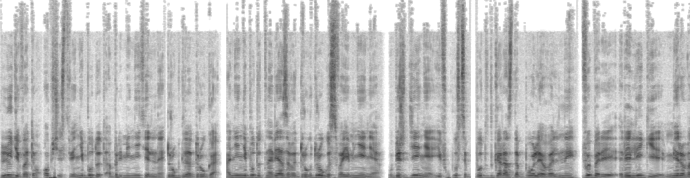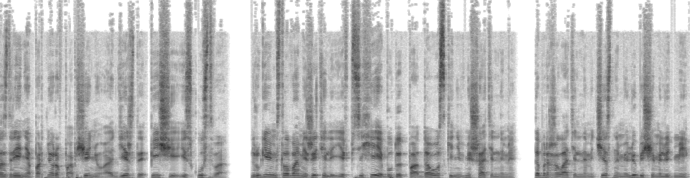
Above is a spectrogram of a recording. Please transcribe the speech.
Люди в этом обществе не будут обременительны друг для друга. Они не будут навязывать друг другу свои мнения, убеждения и вкусы будут гораздо более вольны в выборе религии, мировоззрения, партнеров по общению, одежды, пищи, искусства. Другими словами, жители Евпсихеи будут по-даоски невмешательными, доброжелательными, честными, любящими людьми,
